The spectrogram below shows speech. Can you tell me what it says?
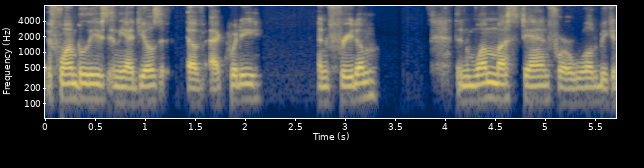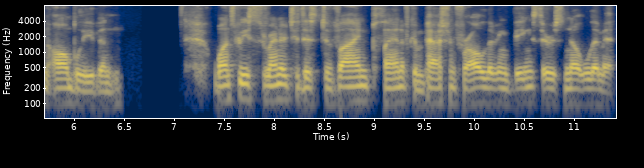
If one believes in the ideals of equity and freedom, then one must stand for a world we can all believe in. Once we surrender to this divine plan of compassion for all living beings, there is no limit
